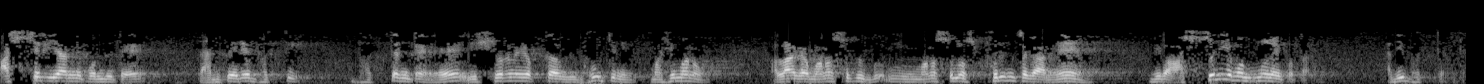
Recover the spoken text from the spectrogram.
ఆశ్చర్యాన్ని పొందితే దాని పేరే భక్తి. భక్తి అంటే ఈశ్వరుని యొక్క విభూతిని మహిమను అలాగా మనస్సుకు మనస్సులో స్ఫురించగానే మీరు ఆశ్చర్యమగ్నులైపోతారు. అది భక్తి అంటే.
